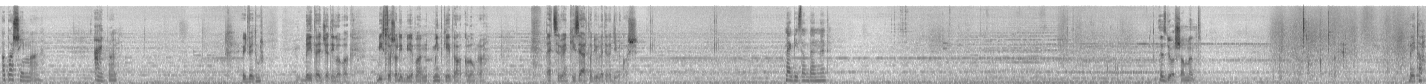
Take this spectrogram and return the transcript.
A pasimmal. Ágyban. Ügyvéd úr? Béta egy Jedi lovag. Biztos alibé van mindkét alkalomra. Egyszerűen kizárt, hogy ő legyen a gyilkos. Megbízom benned. Ez gyorsan ment. Béta?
